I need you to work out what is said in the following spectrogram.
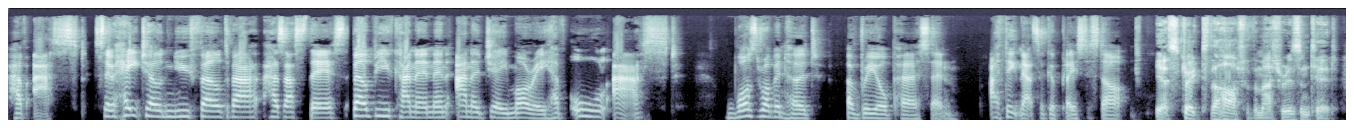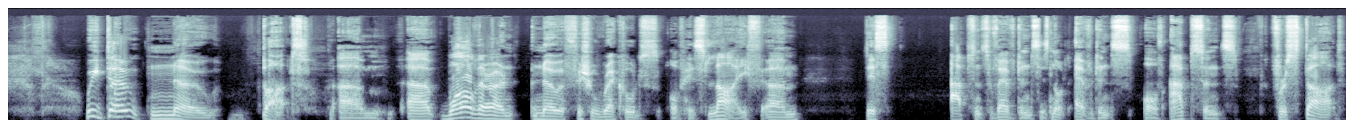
have asked. So H.L. Neufeld has asked this, Belle Buchanan and Anna J. Murray have all asked, was Robin Hood a real person? I think that's a good place to start. Yeah, straight to the heart of the matter, isn't it? We don't know, but um, uh, while there are no official records of his life, um, this absence of evidence is not evidence of absence. For a start,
